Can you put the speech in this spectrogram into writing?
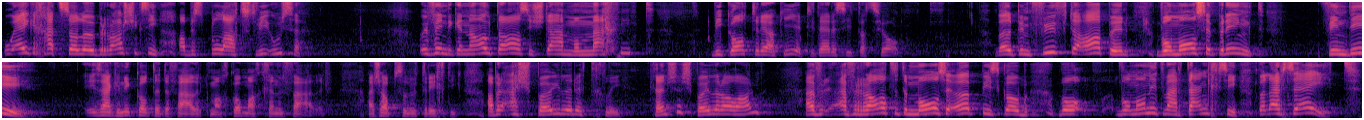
Und eigentlich hätte es eine Überraschung sein aber es platzt wie raus. Und ich finde, genau das ist der Moment, wie Gott reagiert in dieser Situation. Weil beim fünften Aber, wo Mose bringt, finde ich, ich sage nicht, Gott hat einen Fehler gemacht, Gott macht keinen Fehler. Das ist absolut richtig. Aber er spoilert ein. Kennst du den Spoiler-Alarm? Er, er verratet Mose etwas, glaube wo, wo noch nicht wer denkt. Weil er sagt,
